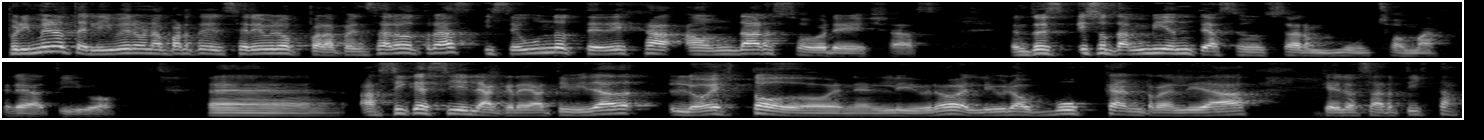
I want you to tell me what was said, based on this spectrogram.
primero te libera una parte del cerebro para pensar otras y segundo te deja ahondar sobre ellas. Entonces, eso también te hace un ser mucho más creativo. Eh, así que sí, la creatividad lo es todo en el libro. El libro busca en realidad que los artistas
